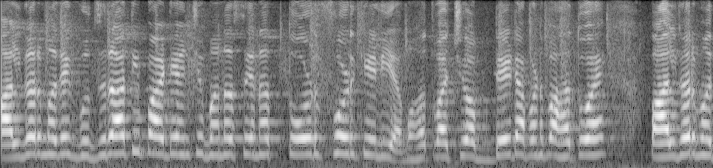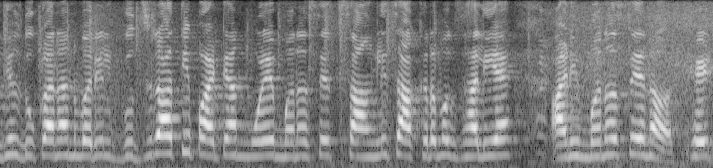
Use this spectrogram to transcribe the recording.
पालघरमध्ये गुजराती पाट्यांची मनसेनं तोडफोड केली आहे. महत्वाची अपडेट आपण पाहतोय. पालघरमधील दुकानांवरील गुजराती पाट्यांमुळे मनसे चांगलीच आक्रमक झाली आहे आणि मनसेनं थेट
